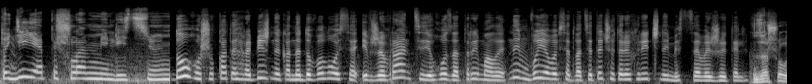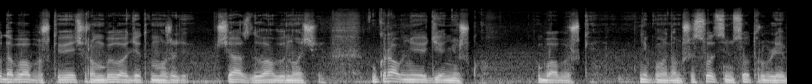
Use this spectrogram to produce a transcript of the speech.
Тоді я пішла в міліцію. Довго шукати грабіжника не довелося, і вже вранці його затримали. Ним виявився 24-річний місцевий житель. Зашел до бабушки вечером, было где-то, может, час-два в ночи. Украл у нее денежку у бабушки. Не помню, там 600-700 рублей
